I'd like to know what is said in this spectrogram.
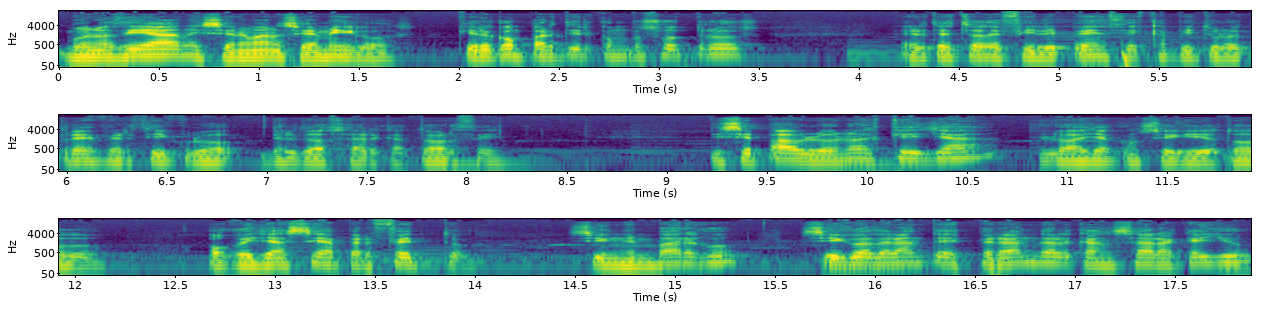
Buenos días mis hermanos y amigos. Quiero compartir con vosotros el texto de Filipenses capítulo 3 versículo del 12 al 14. Dice Pablo, no es que ya lo haya conseguido todo o que ya sea perfecto. Sin embargo, sigo adelante esperando alcanzar aquello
